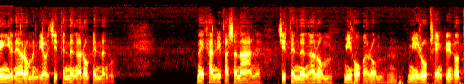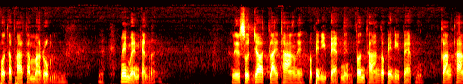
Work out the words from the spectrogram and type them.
นิ่งอยู่ในอารมณ์มันเดียว จิตเป็นหนึ่งอารมณ์เป็นหนึ่ง ในขั้นวิปัสสนาเนี่ยจิตเป็นหนึ่งอารมณ์มีหกอารมณ์ มีรูปเสียงกลิ่นรสโผฏฐะธรรมารมณ์ไม่เหมือนกันนะหรือสุดยอดปลายทางเลยก็เป็นอีกแบบหนึ่งต้นทางก็เป็นอีกแบบหนึ่งกลางทาง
